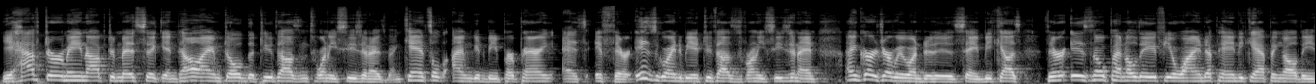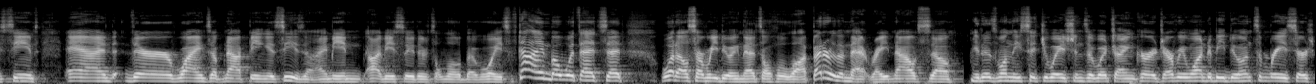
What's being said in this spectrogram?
You have to remain optimistic until I am told the 2020 season has been canceled. I'm going to be preparing as if there is going to be a 2020 season, and I encourage everyone to do the same because there is no penalty if you wind up handicapping all these teams and there winds up not being a season. I mean, obviously, there's a little bit of a waste of time, but with that said, what else are we doing that's a whole lot better than that right now? So it is one of these situations in which I encourage everyone to be doing some research,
